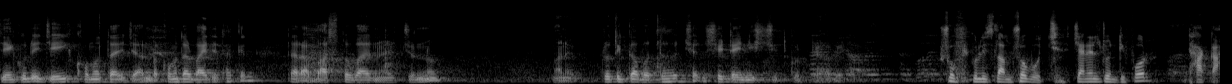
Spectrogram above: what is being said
যে এগুলি যেই ক্ষমতায় যান বা ক্ষমতার বাইরে থাকেন তারা বাস্তবায়নের জন্য মানে প্রতিজ্ঞাবদ্ধ হচ্ছেন সেটাই নিশ্চিত করতে হবে। শফিকুল ইসলাম সবুজ চ্যানেল টোয়েন্টি ঢাকা।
